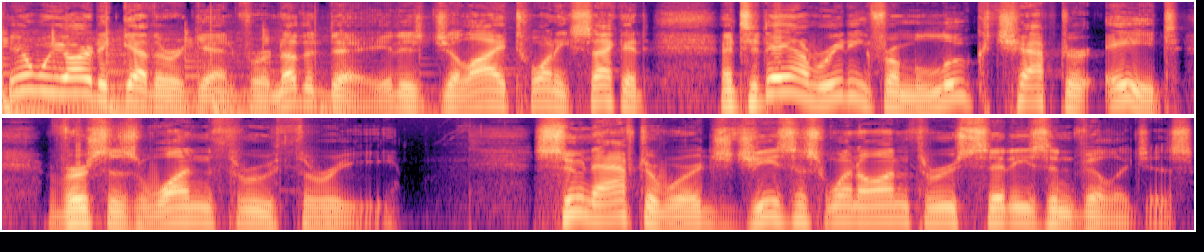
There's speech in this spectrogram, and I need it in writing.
Here we are together again for another day. It is July 22nd, and today I'm reading from Luke chapter 8, verses 1 through 3. Soon afterwards, Jesus went on through cities and villages,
